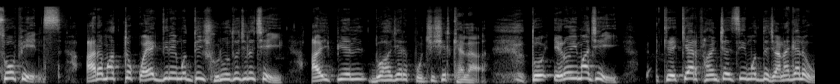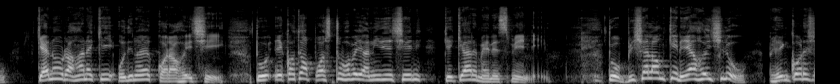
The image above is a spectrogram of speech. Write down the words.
সো ফ্রেন্ডস আর মাত্র কয়েকদিনের মধ্যেই শুরু হতে চলেছে আইপিএল দু হাজার পঁচিশের খেলা। তো এরই মাঝেই কে কে আর ফ্র্যাঞ্চাইজির মধ্যে জানা গেল কেন রাহানাকে অধিনায়ক করা হয়েছে। তো একথা স্পষ্টভাবে জানিয়ে দিয়েছেন কে কে আর ম্যানেজমেন্ট তো বিশাল অঙ্কে নেওয়া হয়েছিল ভেঙ্কটেশ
